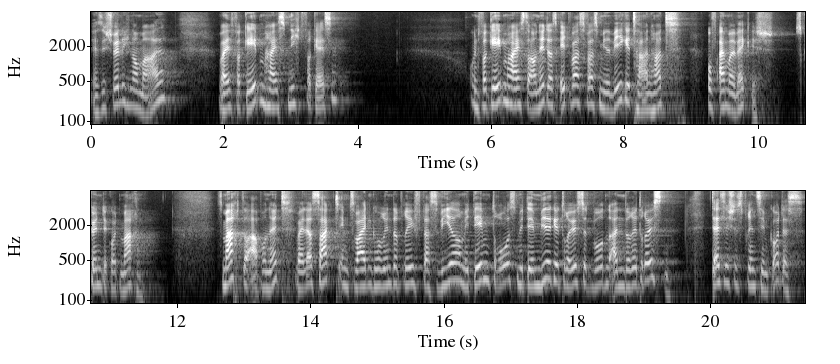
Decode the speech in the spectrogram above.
Es ist völlig normal, weil vergeben heißt nicht vergessen. Und vergeben heißt auch nicht, dass etwas, was mir wehgetan hat, auf einmal weg ist. Das könnte Gott machen. Das macht er aber nicht, weil er sagt im zweiten Korintherbrief, dass wir mit dem Trost, mit dem wir getröstet wurden, andere trösten. Das ist das Prinzip Gottes.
